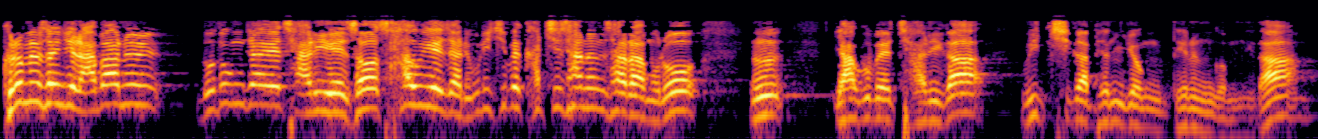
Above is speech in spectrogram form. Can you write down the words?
그러면서 이제 라반을 노동자의 자리에서 사위의 자리, 우리 집에 같이 사는 사람으로 어, 야곱의 자리가 위치가 변경되는 겁니다.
